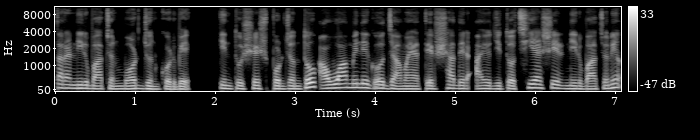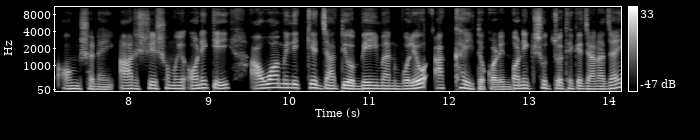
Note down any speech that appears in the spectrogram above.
তারা নির্বাচন বর্জন করবে। কিন্তু শেষ পর্যন্ত আওয়ামী লীগ ও জামায়াতের সাদের আয়োজিত ছিয়াশির নির্বাচনে অংশ নেয়। আর সে সময় অনেকেই আওয়ামী লীগকে জাতীয় বেইমান বলেও আখ্যায়িত করেন। অনেক সূত্র থেকে জানা যায়,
